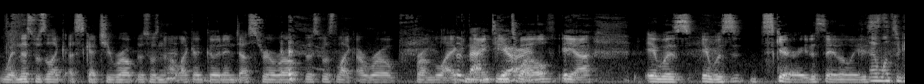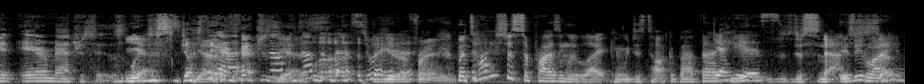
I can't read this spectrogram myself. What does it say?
when this was like a sketchy rope, this was not like a good industrial rope. This was like a rope from like 1912. Yeah, it was it was scary to say the least. And once again, air mattresses. Like, Yes. Just, just Yeah. air Yeah, mattresses. not, Yes. not the best way. You're to- a friend. But Toddy's just surprisingly light. Can we just talk about that? Yeah, he is. Just snatched. Is he light? So-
